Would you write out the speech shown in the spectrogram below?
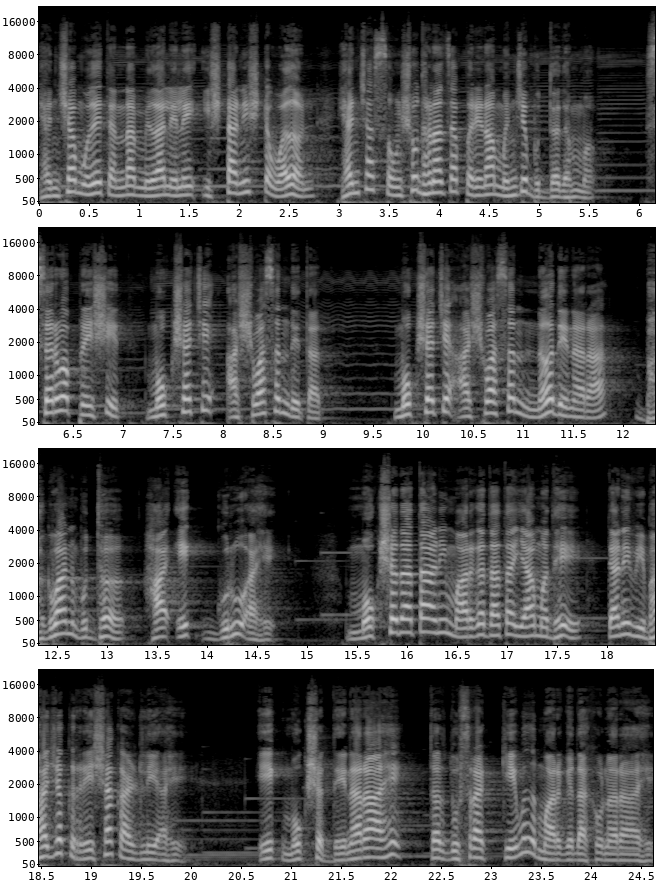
ह्यांच्यामुळे त्यांना मिळालेले इष्टानिष्ट वळण ह्यांच्या संशोधनाचा परिणाम म्हणजे बुद्धधम्म. सर्व प्रेषित मोक्षाचे आश्वासन देतात. मोक्षाचे आश्वासन न देणारा भगवान बुद्ध हा एक गुरु आहे. मोक्षदाता आणि मार्गदाता यामध्ये त्याने विभाजक रेषा काढली आहे. एक मोक्ष देणारा आहे तर दुसरा केवळ मार्ग दाखवणारा आहे.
